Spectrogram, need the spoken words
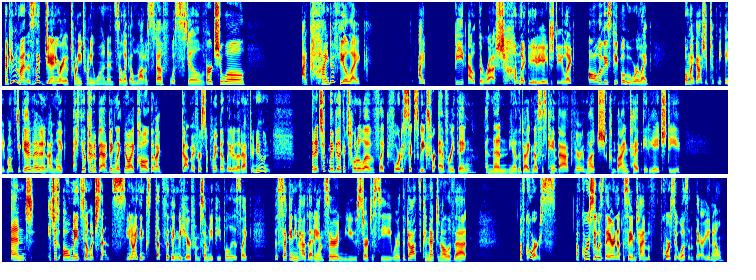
Now, keep in mind, this is like January of 2021. And so, like, a lot of stuff was still virtual. I kind of feel like beat out the rush on like the ADHD. Like, all of these people who were like, oh my gosh, it took me eight months to get in it. And I'm like, I feel kind of bad being like, no, I called and I got my first appointment later that afternoon. And it took maybe like a total of like four to six weeks for everything. And then, you know, the diagnosis came back very much combined type ADHD. And it just all made so much sense. You know, I think that's the thing we hear from so many people is like the second you have that answer and you start to see where the dots connect and all of that, of course, of course it was there. And at the same time, of course it wasn't there, you know?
